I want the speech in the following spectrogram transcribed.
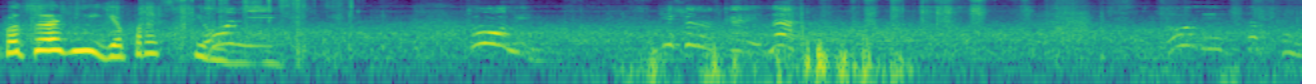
Позови, я просила. Тони! Томи! Иди сюда скорее, на! Томи, так, Томи.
